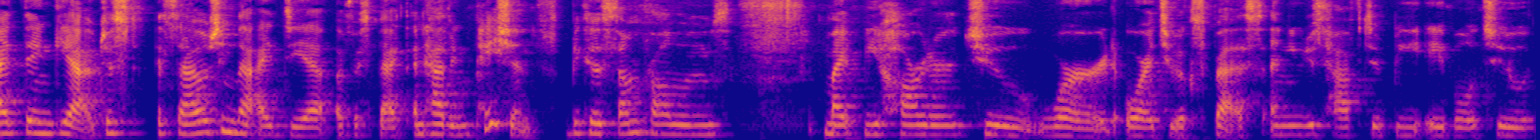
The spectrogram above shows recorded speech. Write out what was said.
I think, yeah, just establishing that idea of respect and having patience because some problems might be harder to word or to express. And you just have to be able to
